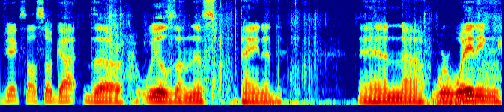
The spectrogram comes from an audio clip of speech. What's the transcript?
Jake's also got the wheels on this painted and uh, we're waiting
